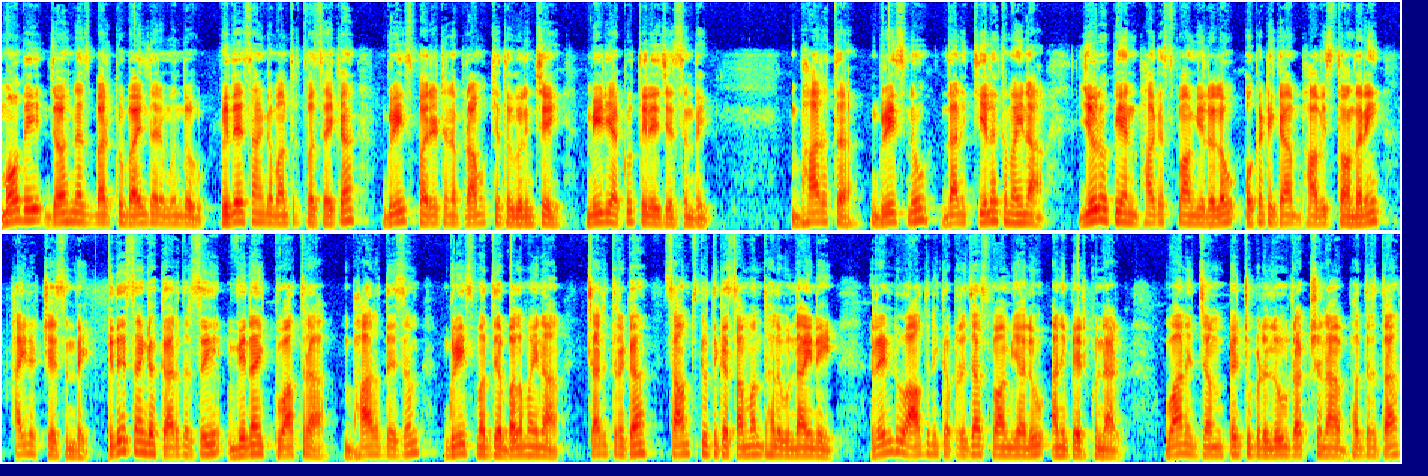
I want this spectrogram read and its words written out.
మోదీ జోహనస్బర్గ్కు బయలుదేరే ముందు విదేశాంగ మంత్రిత్వ శాఖ గ్రీస్ పర్యటన ప్రాముఖ్యత గురించి మీడియాకు తెలియజేసింది. భారత్ గ్రీస్ను దాని కీలకమైన యూరోపియన్ భాగస్వామ్యులలో ఒకటిగా భావిస్తోందని హైలైట్ చేసింది. విదేశాంగ కార్యదర్శి వినయ్ క్వాత్రా భారతదేశం గ్రీస్ మధ్య బలమైన చారిత్రక సాంస్కృతిక సంబంధాలు ఉన్నాయని రెండు ఆధునిక ప్రజాస్వామ్యాలు అని పేర్కొన్నారు. వాణిజ్యం పెట్టుబడులు రక్షణ భద్రత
